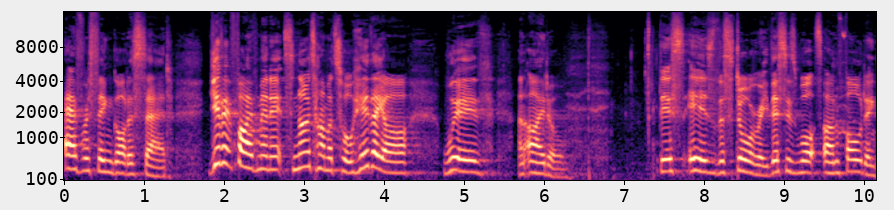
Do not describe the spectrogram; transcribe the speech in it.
everything God has said. Give it five minutes, no time at all. Here they are with an idol. This is the story. This is what's unfolding.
